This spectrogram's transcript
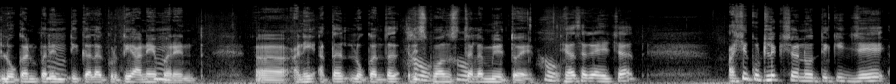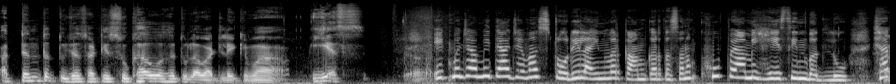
लोकांपर्यंत ती कलाकृती आणेपर्यंत आणि आता लोकांचा रिस्पॉन्स हो. त्याला मिळतोय. हो. ह्या सगळ्या ह्याच्यात असे कुठले क्षण होते की जे अत्यंत तुझ्यासाठी सुखावह तुला वाटले किंवा येस एक म्हणजे आम्ही त्या जेव्हा स्टोरी लाईनवर काम करत असताना खूप वेळा आम्ही हे सीन बदलू ह्यात.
